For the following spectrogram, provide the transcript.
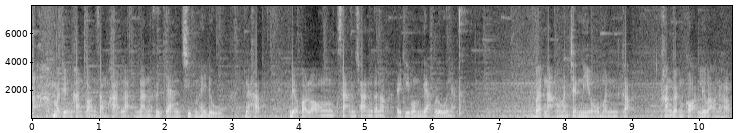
อะมาถึงขั้นตอนสำคัญละนั่นคือการชิมให้ดูนะครับ เดี๋ยวขอลอง 3 ชั้นกันเนาะไอที่ผมอยากรู้เนี่ยว่าหนังมันจะเหนียวเหมือนกับครั้งก่อนๆหรือเปล่านะครับ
